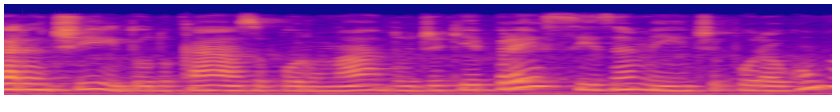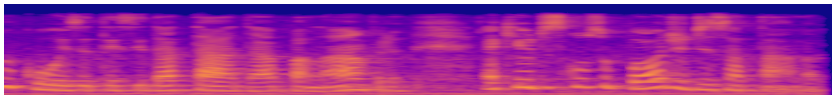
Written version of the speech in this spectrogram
Garantia, em todo caso, por um lado, de que precisamente por alguma coisa ter sido atada à palavra, é que o discurso pode desatá-la,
